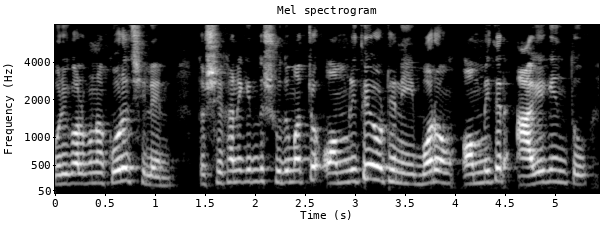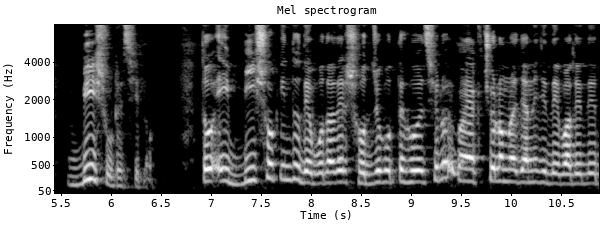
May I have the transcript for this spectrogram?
পরিকল্পনা করেছিলেন, তো সেখানে কিন্তু শুধুমাত্র অমৃতই ওঠেনি, বরং অমৃতের আগে কিন্তু বিষ উঠেছিল। তো এই বিষও কিন্তু দেবতাদের সহ্য করতে হয়েছিল এবং অ্যাকচুয়াল আমরা জানি যে দেবাদেবের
